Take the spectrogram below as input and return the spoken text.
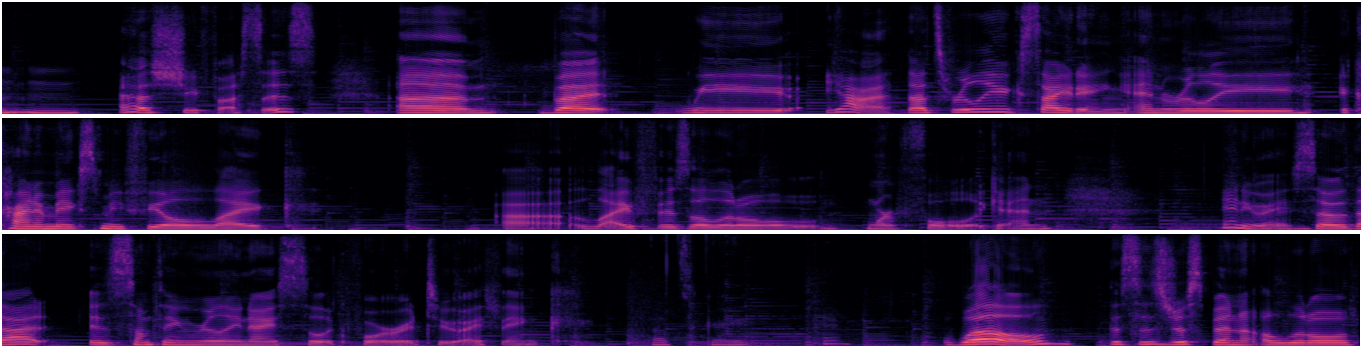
mm-hmm. as she fusses. Um but we yeah, that's really exciting and really it kind of makes me feel like uh, life is a little more full again. Anyway, Good. so that is something really nice to look forward to, I think. That's great. Okay. Well, this has just been a little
